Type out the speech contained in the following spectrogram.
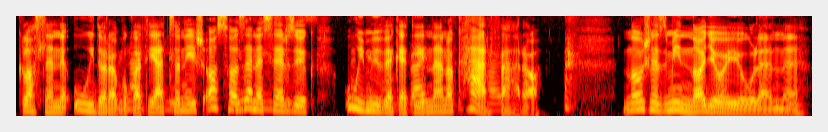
klassz lenne új darabokat játszani, és az, ha a zeneszerzők új műveket írnának hárfára. Nos, ez mind nagyon jó lenne.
